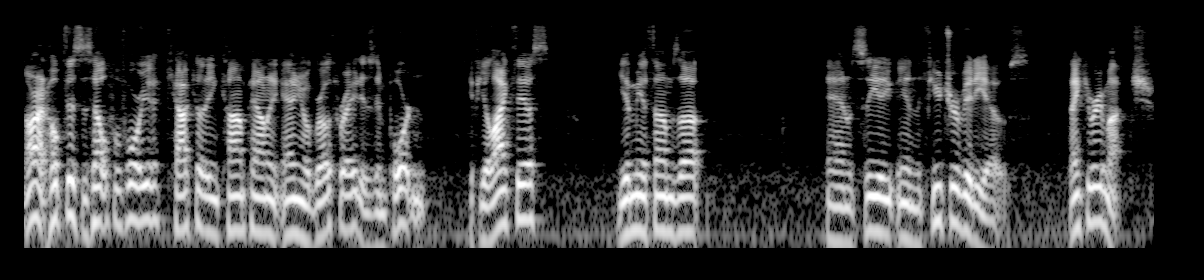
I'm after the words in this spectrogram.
all right hope this is helpful for you. Calculating compounding annual growth rate is important. If you like this give me a thumbs up and we'll see you in the future videos. Thank you very much.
